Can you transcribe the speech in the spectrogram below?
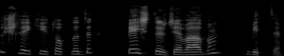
3 ile 2'yi topladık. 5'tir cevabım. Bitti.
